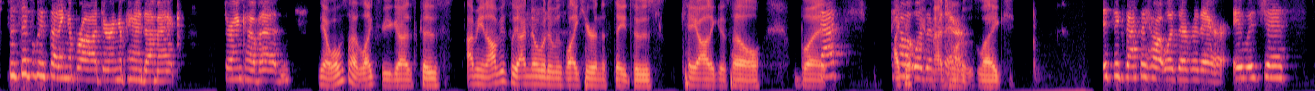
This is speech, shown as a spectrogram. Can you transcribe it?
specifically studying abroad during a pandemic, during COVID. Yeah, what was that like for you guys? Because I mean, obviously, I know what it was like here in the states. It was chaotic as hell, but That's I how can it was over imagine there. what it was like. It's exactly how it was over there. It was just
